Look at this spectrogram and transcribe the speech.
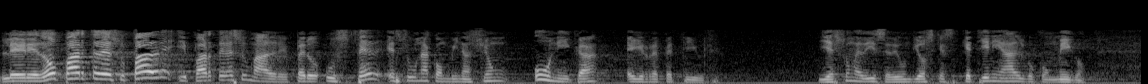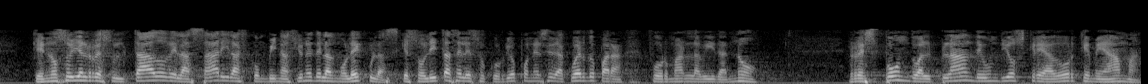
Le heredó parte de su padre y parte de su madre, pero usted es una combinación única e irrepetible. Y eso me dice de un Dios que, que tiene algo conmigo, que no soy el resultado del azar y las combinaciones de las moléculas, que solita se les ocurrió ponerse de acuerdo para formar la vida. No, respondo al plan de un Dios creador que me ama,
